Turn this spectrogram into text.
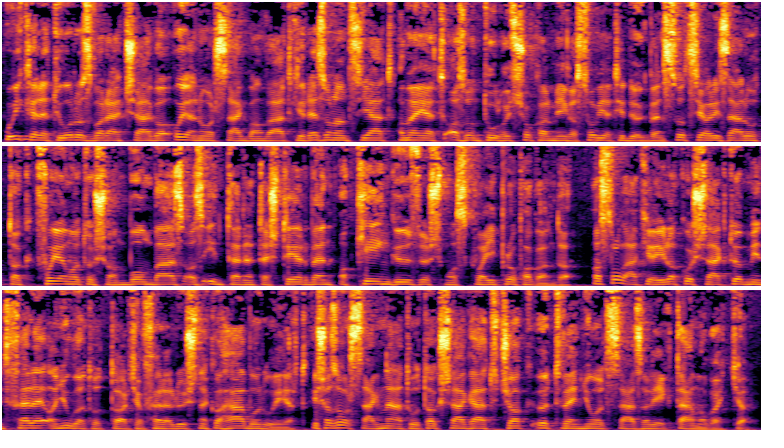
Új keletű orosz barátsága olyan országban vált ki rezonanciát, amelyet azon túl, hogy sokan még a szovjet időkben szocializálódtak, hallottak, folyamatosan bombáz az internetes térben a kéngőzös moszkvai propaganda. A szlovákiai lakosság több mint fele a nyugatot tartja felelősnek a háborúért, és az ország NATO tagságát csak 58% támogatja.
